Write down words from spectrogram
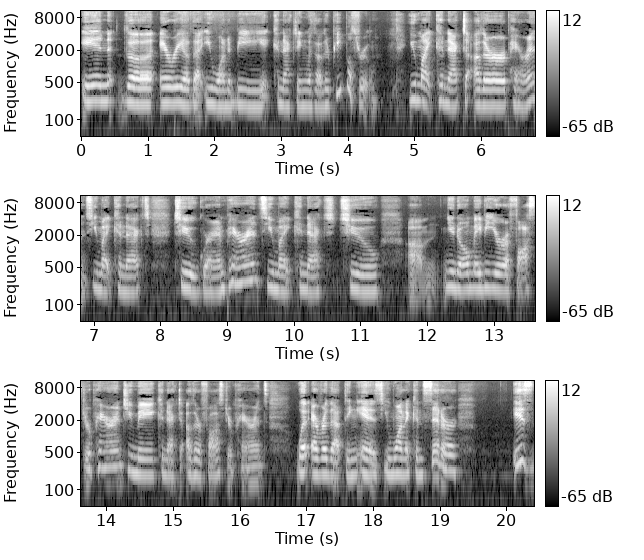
in the area that you want to be connecting with other people through. You might connect to other parents, you might connect to grandparents, you might connect to um, you know, maybe you're a foster parent, you may connect to other foster parents, whatever that thing is. You want to consider is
